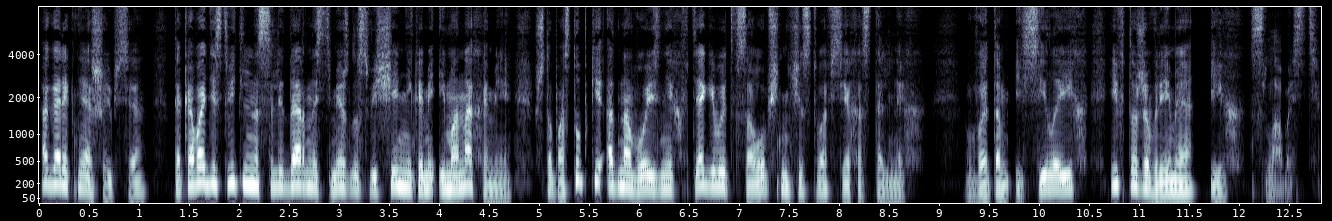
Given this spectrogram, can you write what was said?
А Гарик не ошибся. Такова действительно солидарность между священниками и монахами, что поступки одного из них втягивают в сообщничество всех остальных. В этом и сила их, и в то же время их слабость.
